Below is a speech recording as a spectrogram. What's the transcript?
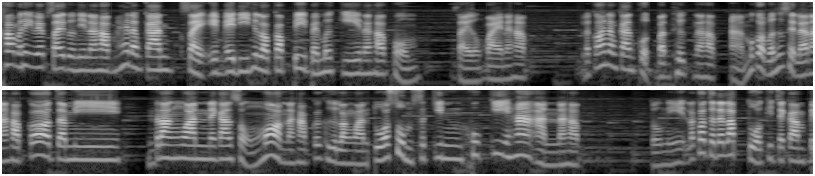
เข้ามาที่เว็บไซต์ตัวนี้นะครับ ให้ทำการใส่ MID ที่เรา Copy ไปเมื่อกี้นะครับผมใส่ลงไปนะครับ แล้วก็ให้ทำการกดบันทึกนะครับอ่าเมื่อกดบันทึกเสร็จแล้วนะครับ ก็จะมีรางวัลในการส่งมอบนะครับ ก็คือรางวัลตัวสุ่มสกินคุกกี้ 5 อันนะครับ ตรงนี้แล้วก็จะได้รับตัวกิจกรรมไป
